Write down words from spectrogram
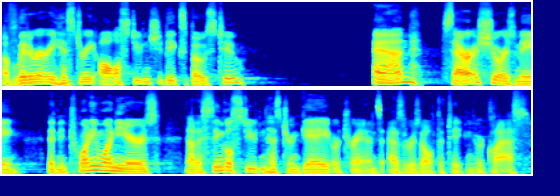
of literary history all students should be exposed to? And Sarah assures me that in 21 years, not a single student has turned gay or trans as a result of taking her class.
